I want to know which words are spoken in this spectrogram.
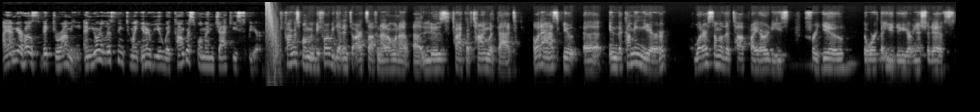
I am your host, Vic Gerami, and you're listening to my interview with Congresswoman Jackie Speier. Congresswoman, before we get into Artsakh, and I don't want to uh, lose track of time with that, I want to ask you uh, in the coming year, what are some of the top priorities for you, the work that you do, your initiatives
